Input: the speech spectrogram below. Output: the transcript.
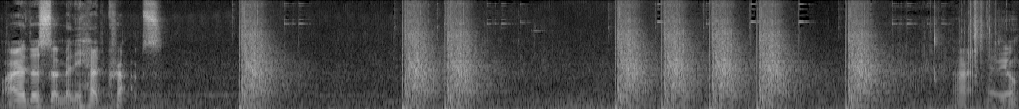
Why are there so many head crabs? There we go.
